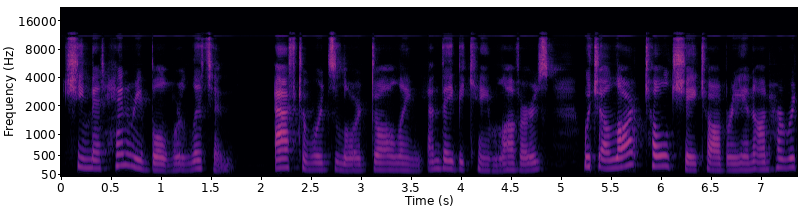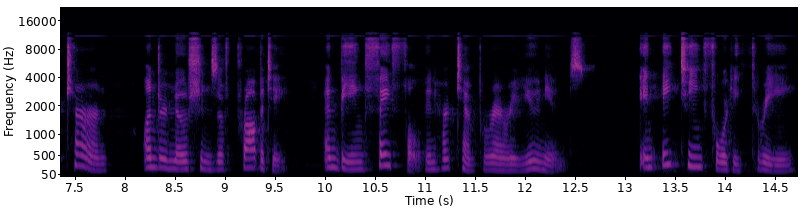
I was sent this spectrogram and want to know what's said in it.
she met Henry Bulwer Lytton, afterwards Lord Dalling, and they became lovers, which Allart told Chateaubriand on her return, under notions of probity, and being faithful in her temporary unions. In 1843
